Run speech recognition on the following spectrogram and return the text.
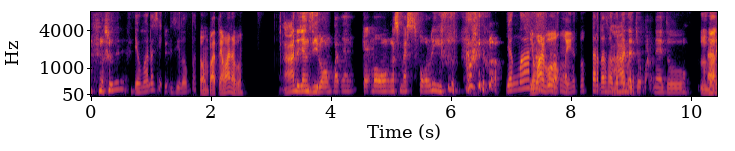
maksudnya Yang mana sih Zilompat? Lompat yang mana, Bu? Ada yang Zilompat yang kayak mau nge-smash volley gitu. Yang mana? Yang mana, Bu? Aku nggak inget, Bu. Tar tar sabar ada sabar. Cuk partnya itu Nanti Bahkan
